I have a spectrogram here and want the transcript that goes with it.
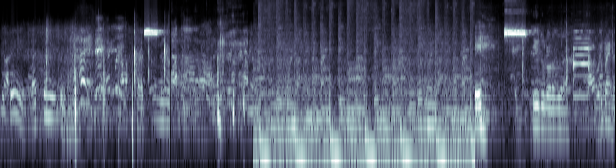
கட் பண்ணி கட் பண்ணி யூடியூப்ல போகிறா ஒரு பையன்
